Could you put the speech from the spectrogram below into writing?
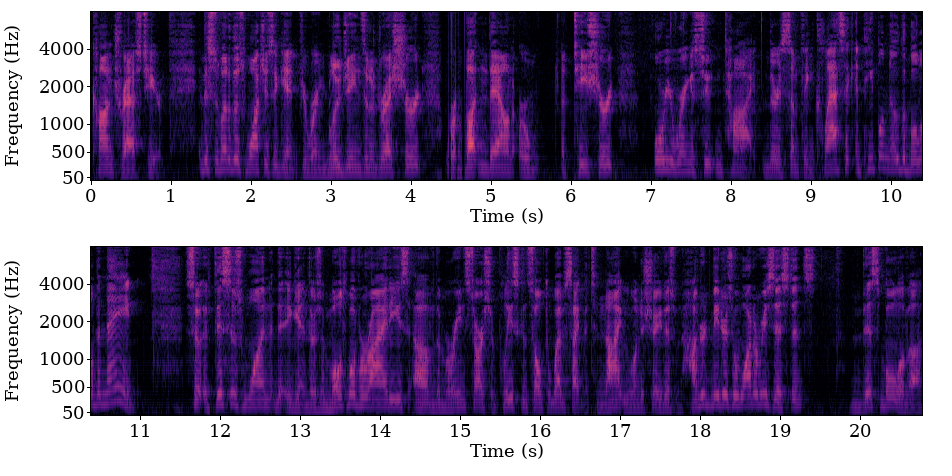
contrast here. And this is one of those watches, again, if you're wearing blue jeans and a dress shirt, or a button down, or a t shirt, or you're wearing a suit and tie. There is something classic, and people know the Bulova name. So if this is one, that, again, there's a multiple varieties of the Marine Star, so please consult the website. But tonight, we want to show you this one. 100 meters of water resistance. This Bulova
